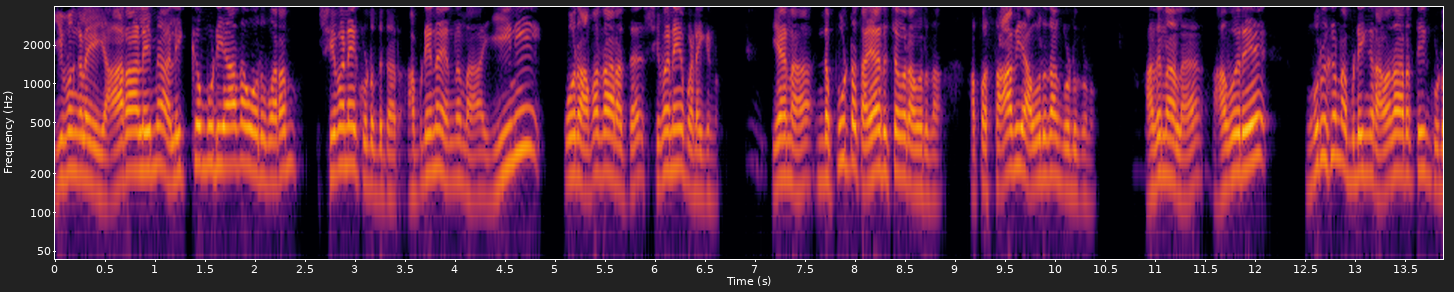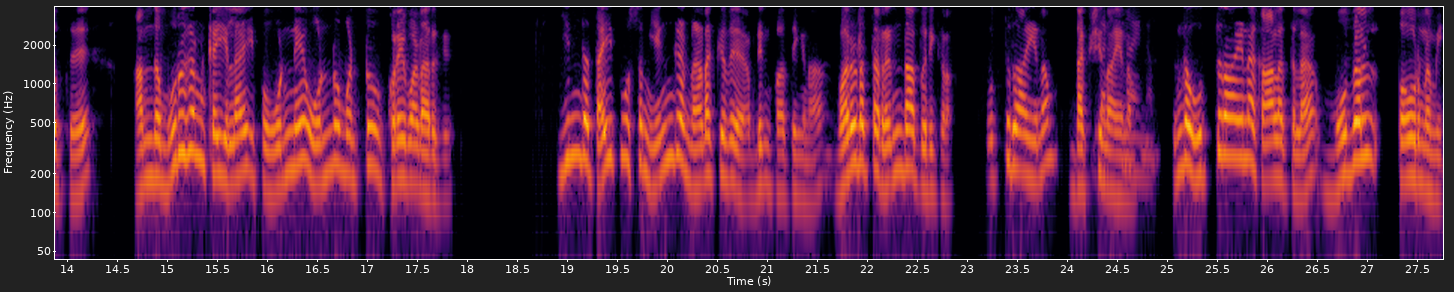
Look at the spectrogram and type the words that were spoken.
இவங்களை யாராலையுமே அழிக்க முடியாத ஒரு வரம் சிவனே கொடுத்துட்டார். அப்படின்னா என்னன்னா இனி ஒரு அவதாரத்தை சிவனே படைக்கணும். ஏன்னா இந்த பூட்டை தயாரிச்சவர் அவர்தான். அப்ப சாவி அவர்தான் கொடுக்கணும். அதனால அவரே முருகன் அப்படிங்கிற அவதாரத்தையும் கொடுத்து அந்த முருகன் கையில இப்ப ஒன்னே ஒண்ணு மட்டும் குறைபாடா இருக்கு. இந்த தைப்பூசம் எங்க நடக்குது அப்படின்னு பாத்தீங்கன்னா வருடத்தை ரெண்டா பிரிக்கிறோம் உத்தராயணம் தட்சிணாயனம். இந்த உத்தராயண காலத்துல முதல் பௌர்ணமி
